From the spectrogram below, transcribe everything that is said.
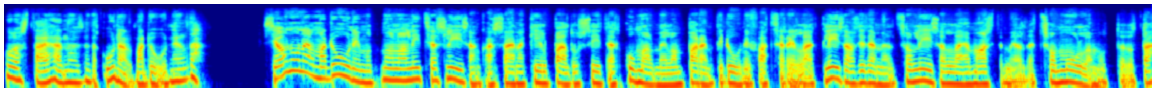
Kuulostaa ihan unelmaduunilta. Se on unelmaduuni, mutta me ollaan itse asiassa Liisan kanssa aina kilpailtu siitä, että kummalla meillä on parempi duuni Fatserilla. Että Liisa on sitä mieltä, että se on Liisalla ja mä oon sitä mieltä, että se on mulla, mutta tota,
